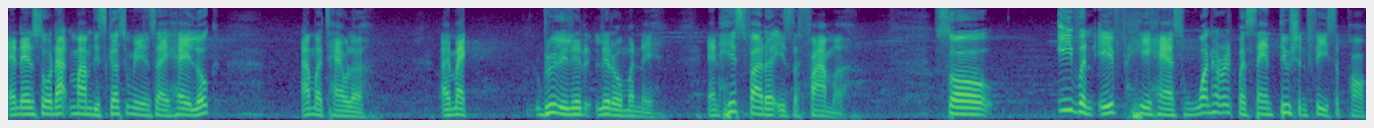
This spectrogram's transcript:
And then so that mom discussed with me and say, hey, look, I'm a tailor. I make really little, little money. And his father is a farmer. So even if he has 100% tuition fee support,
